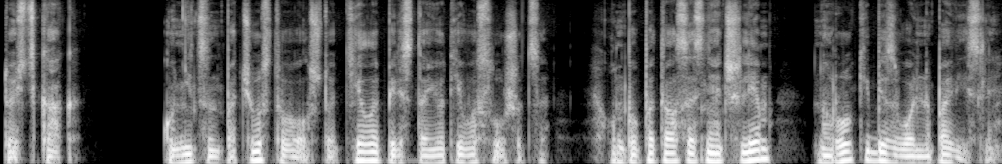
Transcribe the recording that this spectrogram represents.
То есть как? Куницын почувствовал, что тело перестает его слушаться. Он попытался снять шлем, но руки безвольно повисли.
